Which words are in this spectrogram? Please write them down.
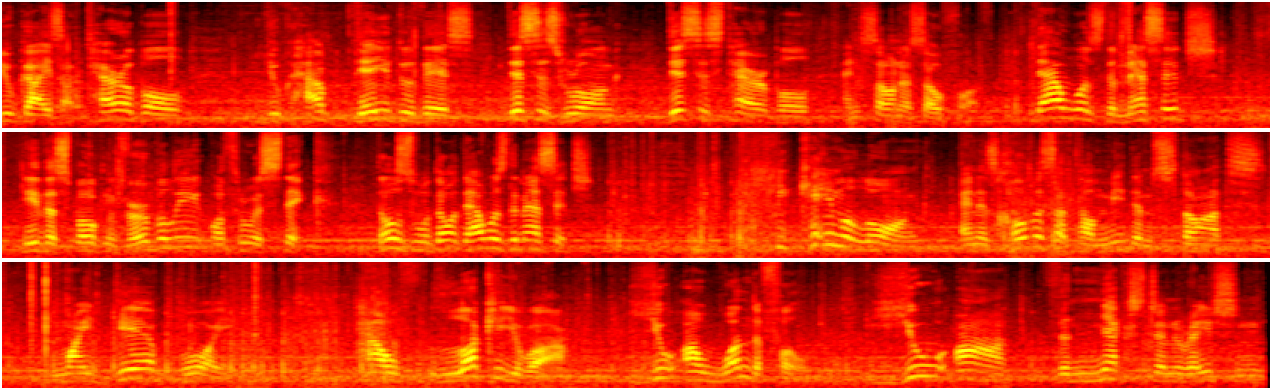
you guys are terrible, you, how dare you do this, this is wrong, this is terrible, and so on and so forth. That was the message, either spoken verbally or through a stick. Those were, that was the message. He came along, and as Chovas Talmidim starts, my dear boy, how lucky you are. You are wonderful. You are the next generation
